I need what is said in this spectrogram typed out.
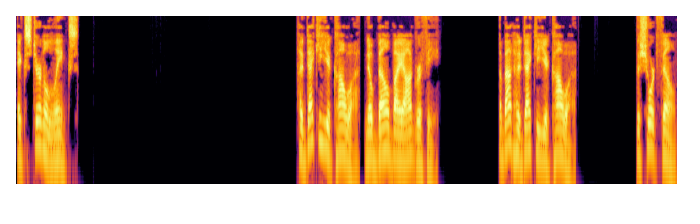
External links. Hideki Yukawa, Nobel biography. About Hideki Yukawa. The short film,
